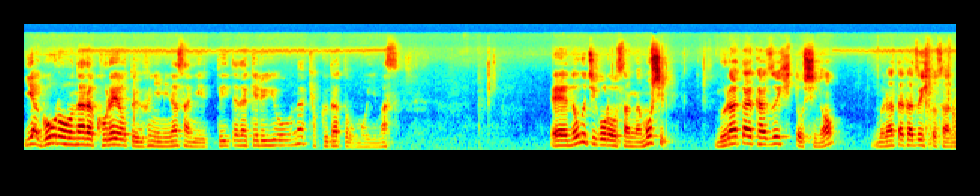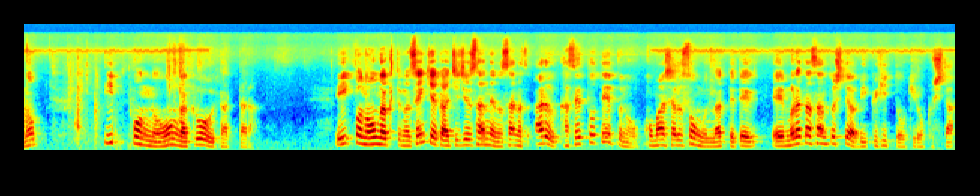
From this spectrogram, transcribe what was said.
いや五郎ならこれよというふうに皆さんに言っていただけるような曲だと思います。えー、野口五郎さんがもし村田和人氏の村田和人さんの一本の音楽を歌ったら一本の音楽っていうのは1983年の3月あるカセットテープのコマーシャルソングになってて、えー、村田さんとしてはビッグヒットを記録した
